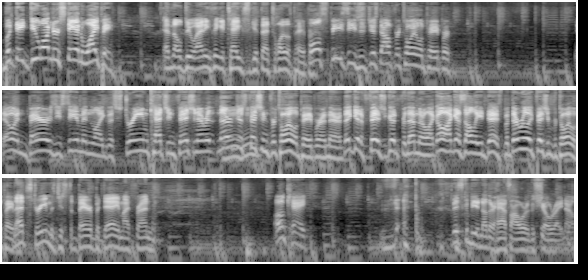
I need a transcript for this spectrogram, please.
But they do understand wiping. And they'll do anything it takes to get that toilet paper. Whole species is just out for toilet paper. You know, and bears, you see them in like the stream catching fish and everything. They're just mm-hmm. fishing for toilet paper in there. If they get a fish, good for them. They're like, oh, I guess I'll eat this. But they're really fishing for toilet paper. That stream is just a bear bidet, my friend. okay. Th- this could be another half hour of the show right now.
